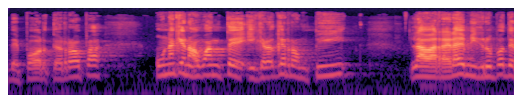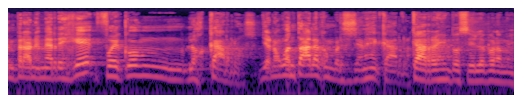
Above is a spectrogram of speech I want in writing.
deporte, ropa, una que no aguanté y creo que rompí la barrera de mi grupo temprano y me arriesgué fue con los carros. Yo no aguantaba las conversaciones de carros. Carro es imposible para mí.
